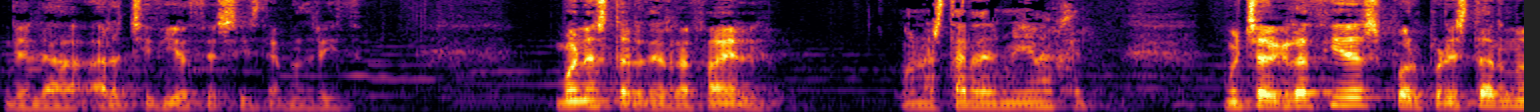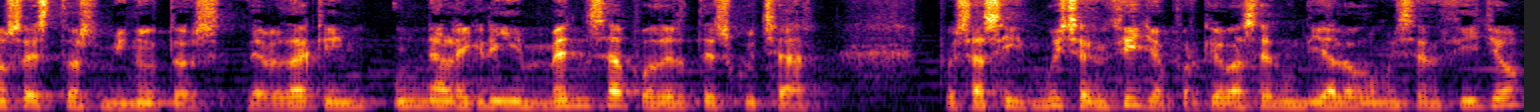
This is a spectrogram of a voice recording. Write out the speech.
de la Archidiócesis de Madrid. Buenas tardes, Rafael. Buenas tardes, Miguel Ángel. Muchas gracias por prestarnos estos minutos. De verdad que una alegría inmensa poderte escuchar. Pues así, muy sencillo, porque va a ser un diálogo muy sencillo.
